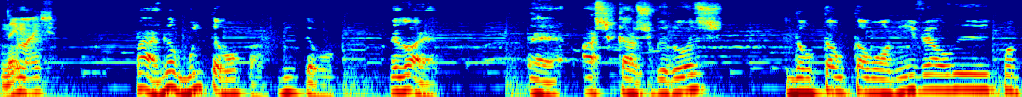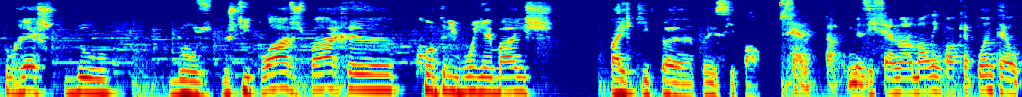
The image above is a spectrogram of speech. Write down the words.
Nem mais. Pá, não, muito bom, pá, muito bom. Agora, eh, acho que há jogadores que não estão tão ao nível eh, quanto o resto do- dos, dos titulares, barra, contribuem mais para a equipa principal. Certo, tá, mas isso é normal em qualquer plantel.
